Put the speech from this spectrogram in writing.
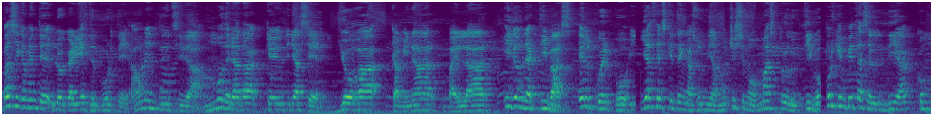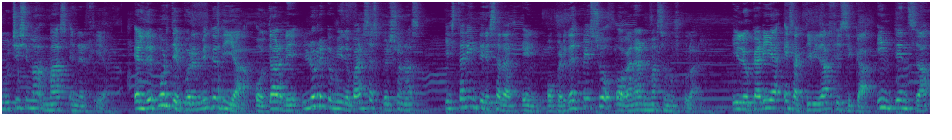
Básicamente lo que haría es deporte a una intensidad moderada que vendría a ser yoga, caminar, bailar y donde activas el cuerpo y haces que tengas un día muchísimo más productivo porque empiezas el día con muchísima más energía. El deporte por el mediodía o tarde lo recomiendo para esas personas están interesadas en o perder peso o ganar masa muscular. Y lo que haría es actividad física intensa,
